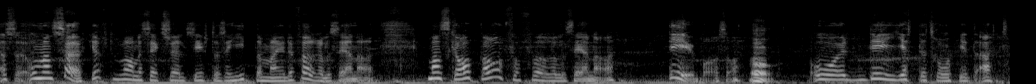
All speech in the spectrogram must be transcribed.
alltså, om man söker efter barn i sexuellt syfte så hittar man ju det förr eller senare. Man skapar offer förr eller senare. Det är ju bara så. Ja, Och det är jättetråkigt att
